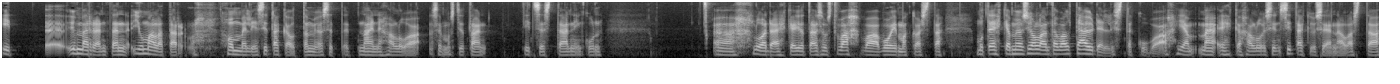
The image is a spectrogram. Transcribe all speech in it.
it, ymmärrän tämän Jumalatar-hommelin sitä kautta myös, että, että nainen haluaa semmoista jotain itsestään niin kuin – äh, luoda ehkä jotain sellaista vahvaa, voimakasta, mutta ehkä myös jollain tavalla täydellistä kuvaa. Ja mä ehkä haluaisin sitä kyseenalaistaa,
